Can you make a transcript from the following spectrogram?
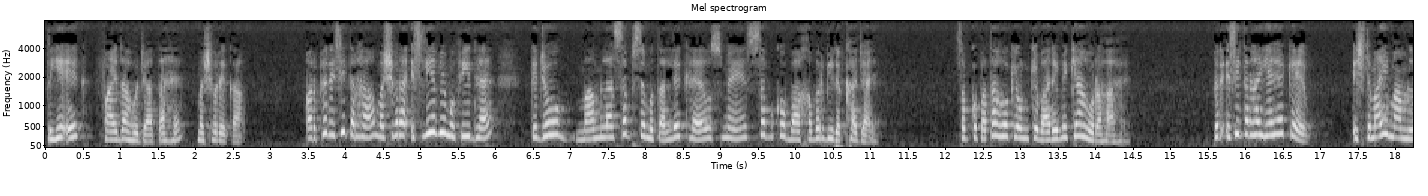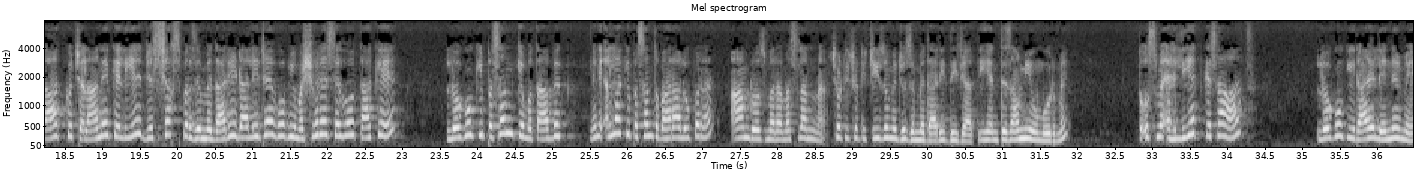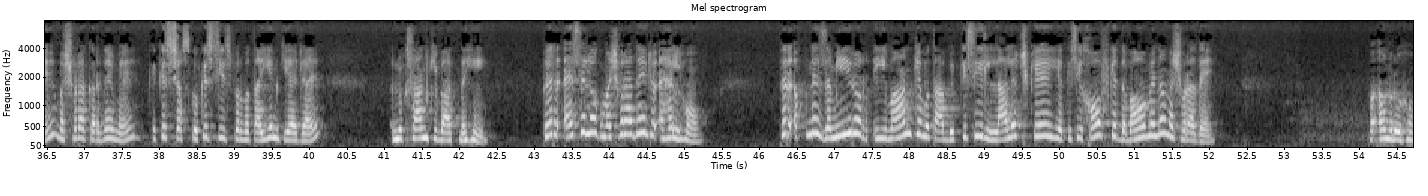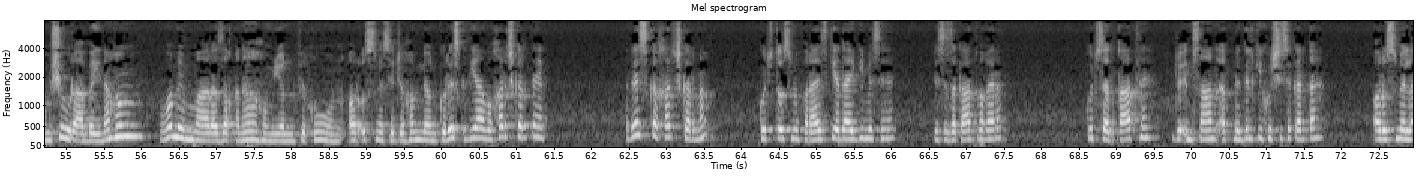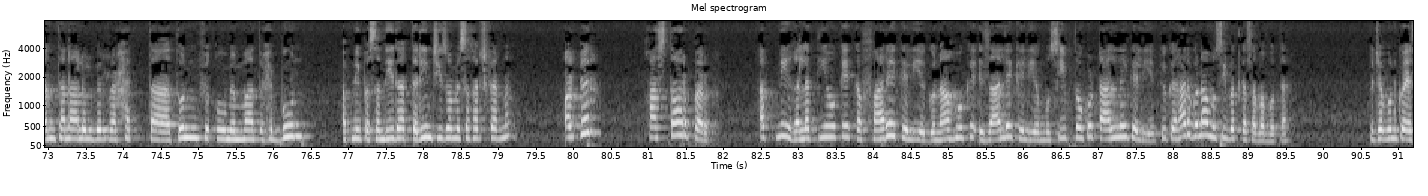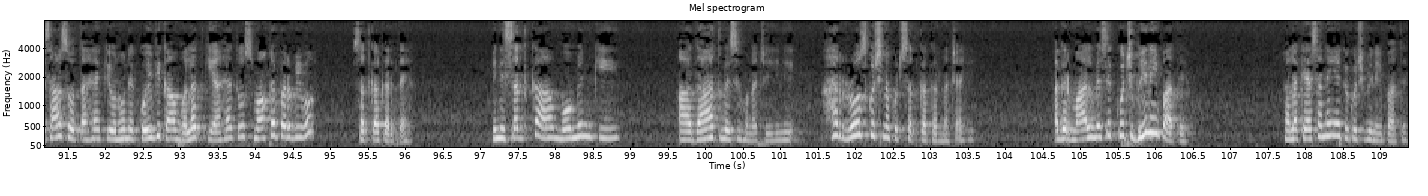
تو یہ ایک فائدہ ہو جاتا ہے مشورے کا۔ اور پھر اسی طرح مشورہ اس لیے بھی مفید ہے کہ جو معاملہ سب سے متعلق ہے اس میں سب کو باخبر بھی رکھا جائے۔ سب کو پتا ہو کہ ان کے بارے میں کیا ہو رہا ہے۔ پھر اسی طرح یہ ہے کہ اجتماعی معاملات کو چلانے کے لیے جس شخص پر ذمہ داری ڈالی جائے وہ بھی مشورے سے ہو تاکہ لوگوں کی پسند کے مطابق یعنی اللہ کی پسند تو بہرحال اوپر ہے۔ عام روزمرہ مثلاً چھوٹی چھوٹی چیزوں میں جو ذمہ داری دی جاتی ہے انتظامی امور میں، تو اس میں اہلیت کے ساتھ لوگوں کی رائے لینے میں، مشورہ کرنے میں کہ کس شخص کو کس چیز پر متعین کیا جائے، نقصان کی بات نہیں۔ پھر ایسے لوگ مشورہ دیں جو اہل ہوں۔ پھر اپنے ضمیر اور ایمان کے مطابق کسی لالچ کے یا کسی خوف کے دباؤ میں نہ مشورہ دیں۔ وہ امر ہم شورا بئی نہ وہ مما رزق نہ فکون اور اس میں سے جو ہم نے ان کو رسک دیا وہ خرچ کرتے ہیں۔ رسک کا خرچ کرنا کچھ تو اس میں فرائض کی ادائیگی میں سے ہے، جیسے زکوٰۃ وغیرہ۔ کچھ صدقات ہیں جو انسان اپنے دل کی خوشی سے کرتا ہے، اور اس میں لن تنال البر حتى تنفقوا مما تحبون، اپنی پسندیدہ ترین چیزوں میں سے خرچ کرنا۔ اور پھر خاص طور پر اپنی غلطیوں کے کفارے کے لیے، گناہوں کے ازالے کے لیے، مصیبتوں کو ٹالنے کے لیے، کیونکہ ہر گناہ مصیبت کا سبب ہوتا ہے۔ تو جب ان کو احساس ہوتا ہے کہ انہوں نے کوئی بھی کام غلط کیا ہے، تو اس موقع پر بھی وہ صدقہ کرتے ہیں۔ یعنی صدقہ مومن کی عادات میں سے ہونا چاہیے یعنی ہر روز کچھ نہ کچھ صدقہ کرنا چاہیے۔ اگر مال میں سے کچھ بھی نہیں پاتے، حالانکہ ایسا نہیں ہے کہ کچھ بھی نہیں پاتے۔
